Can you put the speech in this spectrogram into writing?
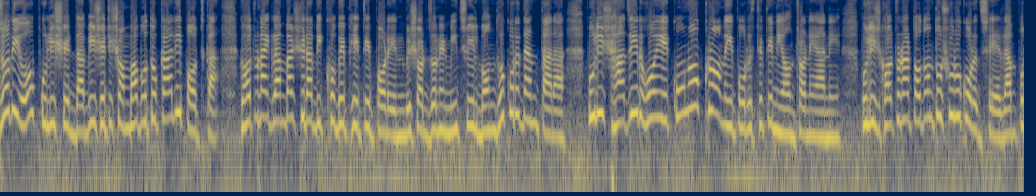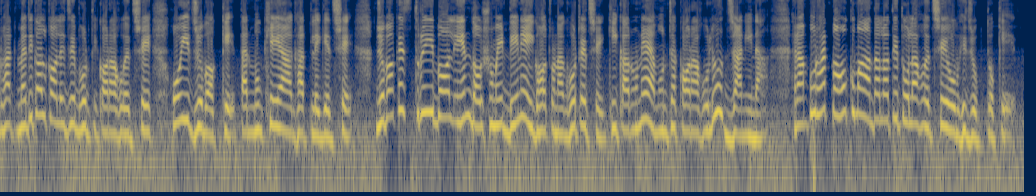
যদিও পুলিশের দাবি সেটি সম্ভবত কালী পটকা। ঘটনায় গ্রামবাসীরা বিক্ষোভে ফেটে পড়েন। বিসর্জনের মিছিল বন্ধ করে দেন তারা। পুলিশ হাজির হয়ে কোনো ক্রমে পরিস্থিতি নিয়ন্ত্রণে আনে। পুলিশ ঘটনার তদন্ত শুরু করেছে। রামপুরহাট মেডিকেল কলেজে ভর্তি করা হয়েছে ওই যুবককে। তার মুখে আঘাত লেগেছে। যুবকের স্ত্রী বলেন দশমীর দিনে এই ঘটনা ঘটেছে। কি কারণে এমনটা করা হলো জানি না। রামপুরহাট মহকুমা আদালতে তোলা হয়েছে অভিযুক্তকে।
